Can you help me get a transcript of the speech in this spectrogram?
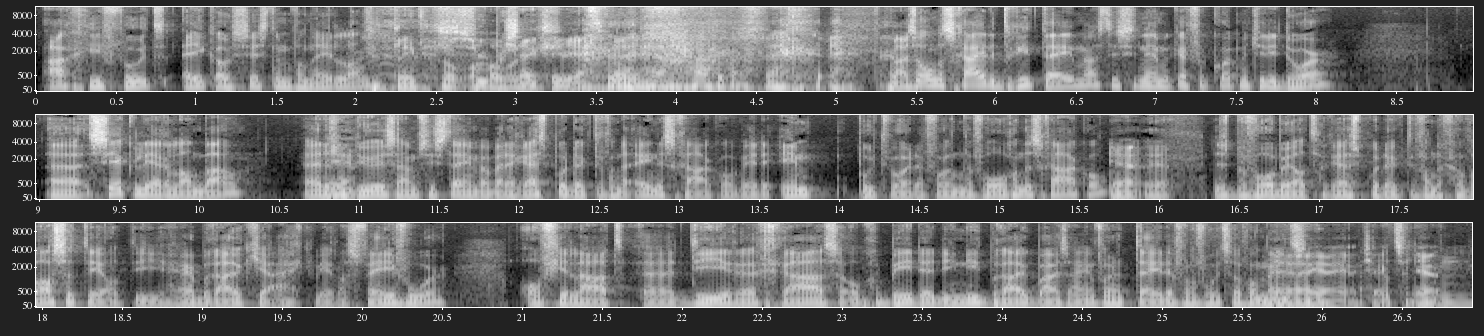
agri-food ecosystem van Nederland. Klinkt super sexy. Ja. maar ze onderscheiden drie thema's, dus die neem ik even kort met jullie door. Eh, circulaire landbouw. Hè, dus een duurzaam systeem waarbij de restproducten van de ene schakel weer de input worden voor de volgende schakel. Dus bijvoorbeeld restproducten van de gewassenteelt, die herbruik je eigenlijk weer als veevoer. Of je laat eh, dieren grazen op gebieden die niet bruikbaar zijn voor het telen van voedsel voor mensen. Ja, ja, ja, check. Dat soort Ja. dingen. Nou,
